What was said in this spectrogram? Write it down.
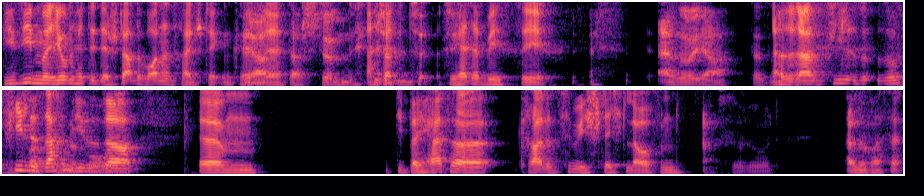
die 7 Millionen hätte der Staat woanders reinstecken können, Ja, ne? das stimmt. anstatt zu, zu Hertha BSC. Also ja, Also da viele, so, so viele Sachen, die sie da, ähm, die bei Hertha gerade ziemlich schlecht laufen. absolut. Also was er,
